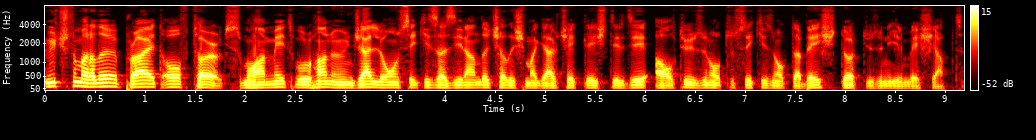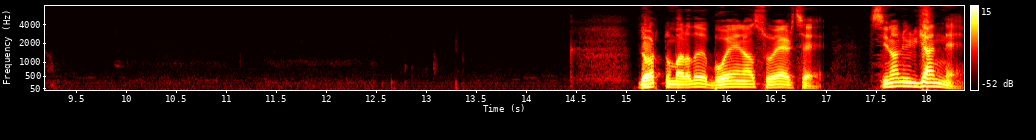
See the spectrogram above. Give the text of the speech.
3 numaralı Pride of Turks, Muhammed Burhan Öncel ile 18 Haziran'da çalışma gerçekleştirdi. 600'ün 38.5, 400'ün 25 yaptı. Dört numaralı Buena Suerte, Sinan Ülgen'le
